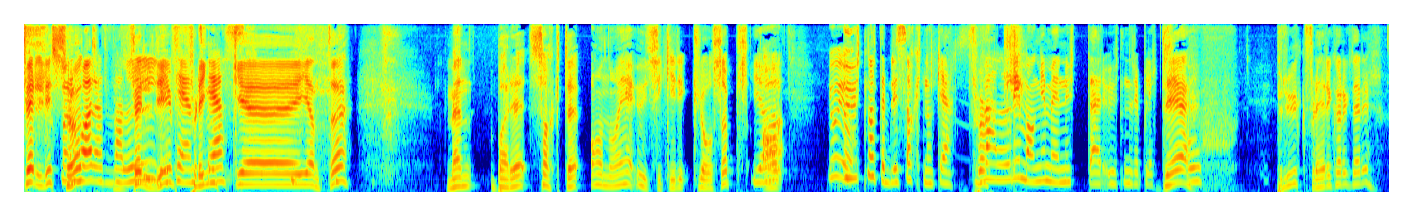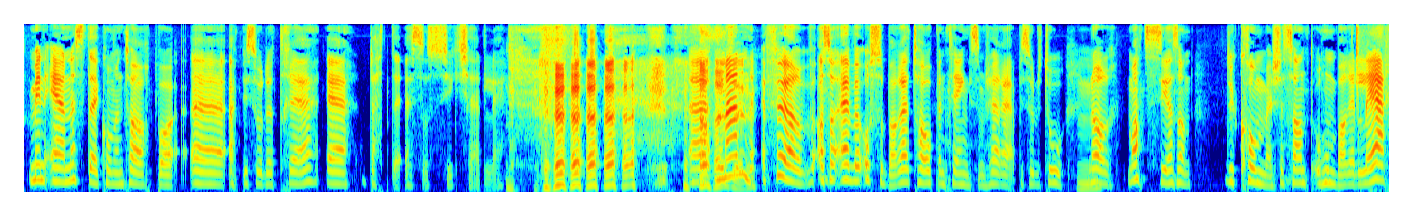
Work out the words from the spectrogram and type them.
Veldig søt, veldig veldig flink eh, jente. Men bare sakte Å, nå er jeg usikker. Close-ups. Ja, jo, jo. Uten at det blir sagt noe. Fuck. Veldig mange minutter uten replikk. Det oh. Bruk flere karakterer. Min eneste kommentar på uh, episode tre er 'dette er så sykt kjedelig'. uh, men før Altså, jeg vil også bare ta opp en ting som skjer i episode to. Mm. Når Mats sier sånn du kommer, ikke sant? Og hun bare ler.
